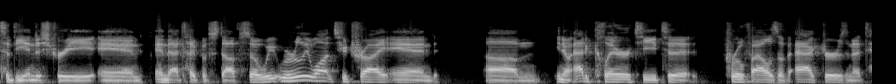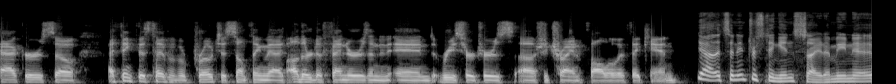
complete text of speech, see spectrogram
to the industry and and that type of stuff. So we, we really want to try and um, you know add clarity to profiles of actors and attackers. So I think this type of approach is something that other defenders and, and researchers uh, should try and follow if they can. Yeah, that's an interesting insight. I mean, uh,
